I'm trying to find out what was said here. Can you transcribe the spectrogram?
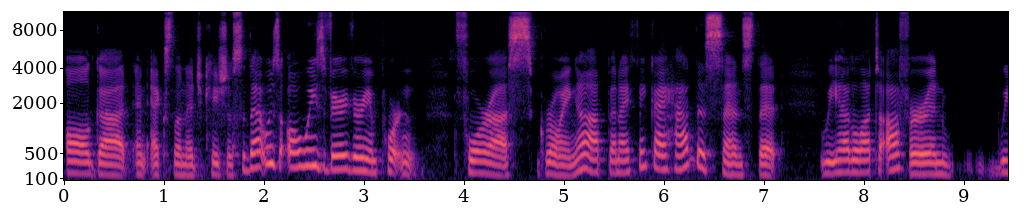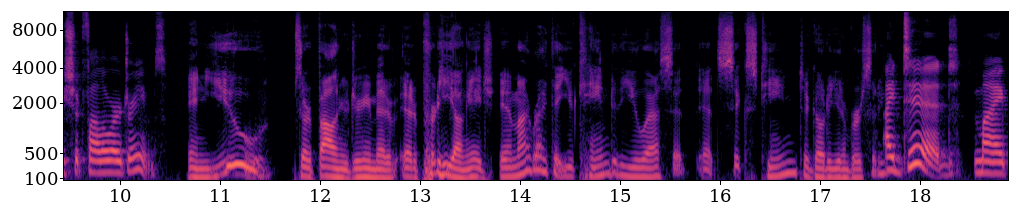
all got an excellent education. So that was always very very important for us growing up and I think I had this sense that we had a lot to offer and we should follow our dreams. And you started following your dream at a, at a pretty young age. Am I right that you came to the U.S. at, at 16 to go to university? I did. My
